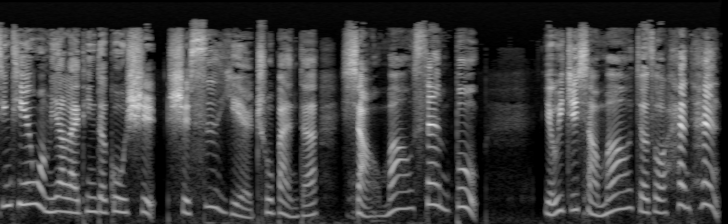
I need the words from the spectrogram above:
今天我们要来听的故事是四野出版的《小猫散步》。有一只小猫叫做汉汉，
